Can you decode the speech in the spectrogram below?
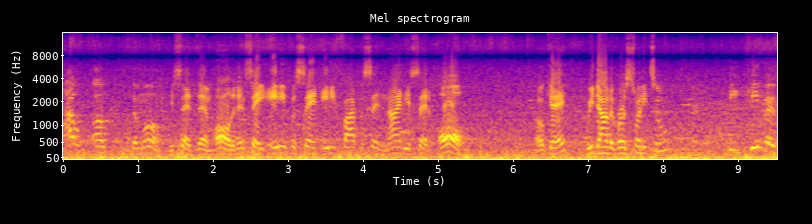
out of them all. He said them all. It didn't say 80%, 85%, 90. It said all. Okay? Read down to verse 22. He keepeth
